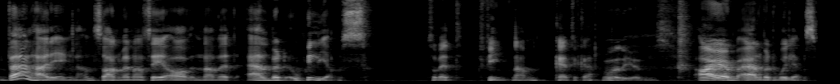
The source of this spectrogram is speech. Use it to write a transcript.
Väl här i England så använde han sig av namnet Albert Williams. Som ett fint namn kan jag tycka. Williams. I am Albert Williams.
